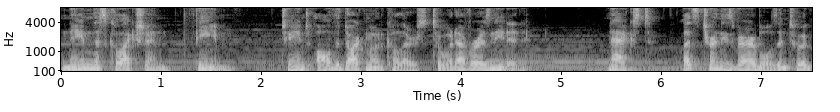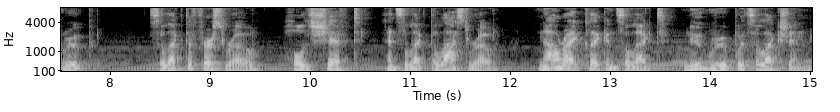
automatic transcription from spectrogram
Name this collection Theme. Change all the dark mode colors to whatever is needed. Next, let's turn these variables into a group. Select the first row, hold Shift, and select the last row. Now right-click and select New Group with Selection.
